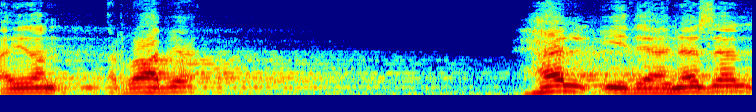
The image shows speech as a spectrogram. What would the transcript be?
أيضا الرابع هل إذا نزل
